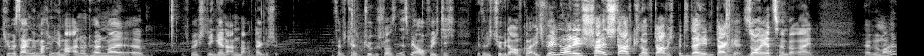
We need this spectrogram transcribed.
ich würde sagen, wir machen ihn mal an und hören mal. Äh, ich möchte den gerne anmachen. Dankeschön. Jetzt habe ich gerade die Tür geschlossen. Ist mir auch wichtig. Jetzt habe ich die Tür wieder aufgemacht. Ich will nur an den scheiß Startknopf. Darf ich bitte dahin? Danke. So, jetzt hören wir rein. Hören wir mal.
